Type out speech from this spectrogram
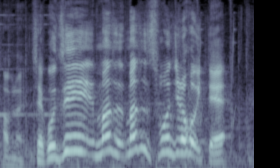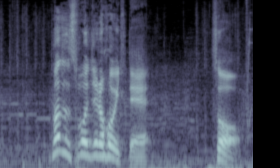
た。危ない。せや、これ全員、まず、まずスポンジの方行って。まずスポンジの方行って。そう。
